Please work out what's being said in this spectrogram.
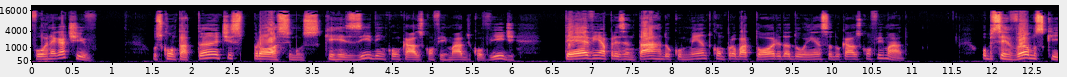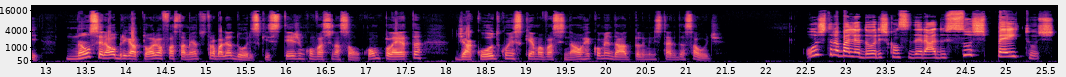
for negativo. Os contatantes próximos que residem com caso confirmado de Covid devem apresentar documento comprobatório da doença do caso confirmado. Observamos que não será obrigatório o afastamento dos trabalhadores que estejam com vacinação completa, de acordo com o esquema vacinal recomendado pelo Ministério da Saúde. Os trabalhadores considerados suspeitos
